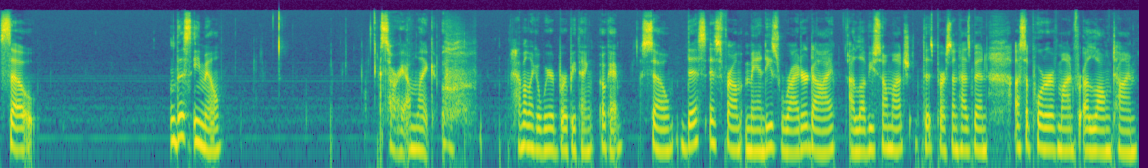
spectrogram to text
so this email Sorry, I'm like ugh, having like a weird burpy thing. Okay, so this is from Mandy's Ride or Die. I love you so much. This person has been a supporter of mine for a long time.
